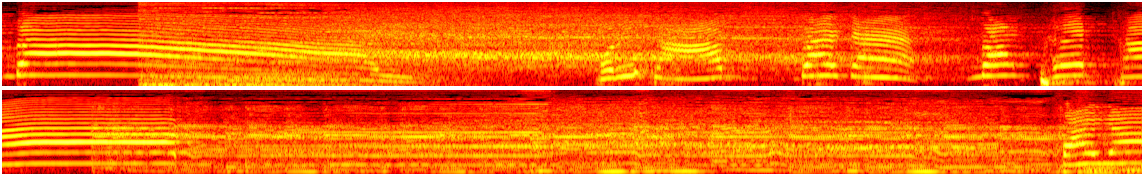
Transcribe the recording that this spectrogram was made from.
ำได้ คนที่สามได้แก่น้องเพชรครับไปได้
